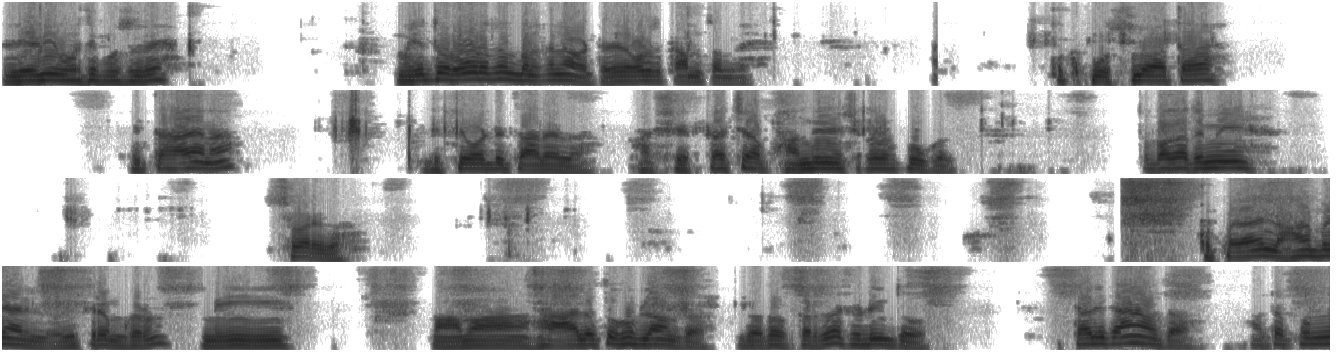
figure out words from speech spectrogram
लेणीवरती पोचलोय. म्हणजे तो रोड अजून बनला नाही वाटतं रोडचं काम चालू आहे. तो पोचलो आता इथं आहे ना भीती वाटते चालायला. हा शेताच्या फांदीने शेतात पोकल तर बघा तुम्ही. स्वर्ग. तर पहिला लहानपणी आलेलो विक्रम करून. मी मामा हा आलो तो खूप लहान होता जो आता करतो ना शूटिंग तो. त्यावेळी काय नव्हता. आता पूर्ण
